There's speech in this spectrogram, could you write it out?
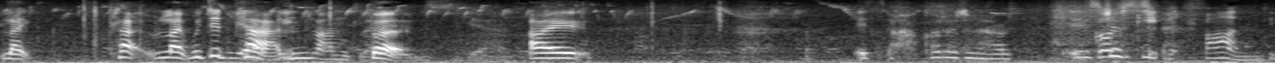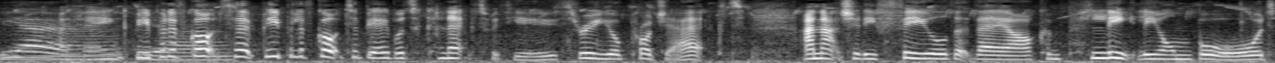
like, pla- like we did Yeah, plan, we planned but yeah. I. It, oh God, I don't know how. It's Got just to keep it fun. yeah. I think people have got to people have got to be able to connect with you through your project and actually feel that they are completely on board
